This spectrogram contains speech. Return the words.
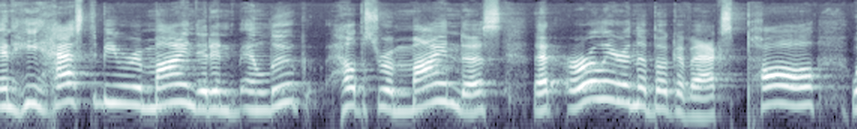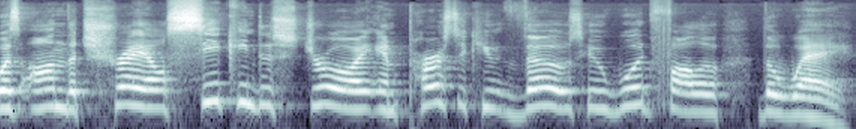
And he has to be reminded, and, and, Luke helps remind us that earlier in the book of Acts, Paul was on the trail seeking to destroy and persecute those who would follow the way.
